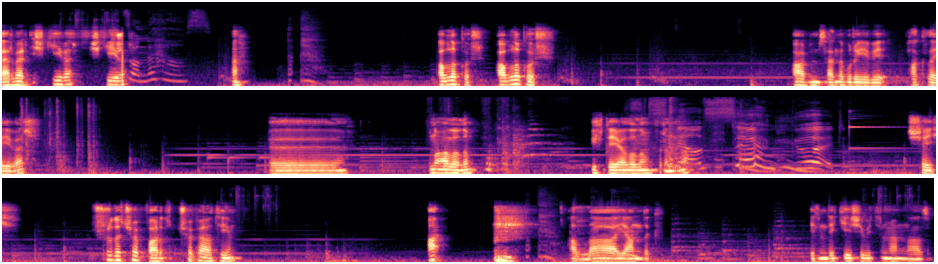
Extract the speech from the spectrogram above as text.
Ver ver içkiyi ver. içkiyi ver. House. Abla koş. Abla koş. Abim sen de burayı bir paklayıver. Ee, bunu alalım. Bifteyi alalım fırından. Şey. Şurada çöp vardı. Çöpe atayım. Ay. Allah yandık. Elimdeki işi bitirmem lazım.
